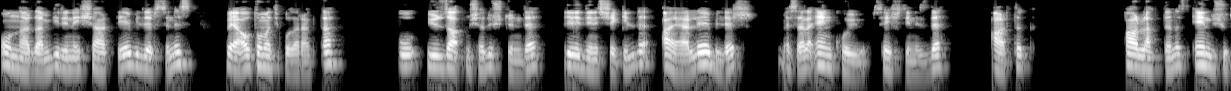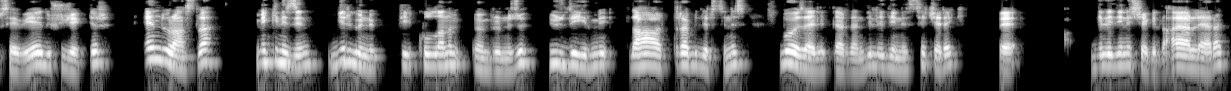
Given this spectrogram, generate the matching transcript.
Onlardan birini işaretleyebilirsiniz veya otomatik olarak da bu %60'a düştüğünde dilediğiniz şekilde ayarlayabilir. Mesela en koyu seçtiğinizde artık parlaklığınız en düşük seviyeye düşecektir. Endurance'la Mac'inizin bir günlük pil kullanım ömrünüzü %20 daha arttırabilirsiniz. Bu özelliklerden dilediğinizi seçerek ve dilediğiniz şekilde ayarlayarak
